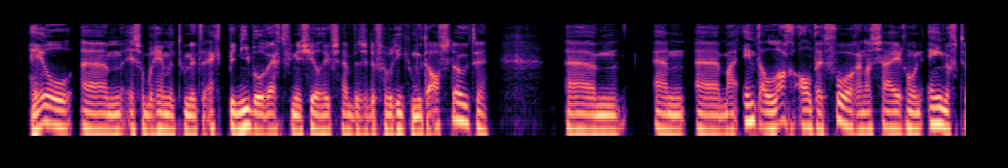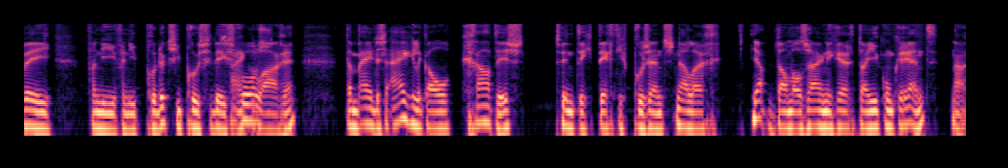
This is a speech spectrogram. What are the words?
heel, ehm, is op een gegeven moment toen het echt penibel werd financieel, heeft, hebben ze de fabrieken moeten afstoten. Ehm, en, eh, maar Intel lag altijd voor. En als zij gewoon één of twee van die, van die productieprocedés Cycles. voorlagen, dan ben je dus eigenlijk al gratis 20, 30 procent sneller. Ja. Dan wel zuiniger dan je concurrent. Nou,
